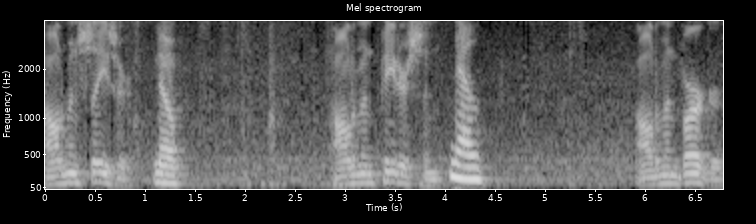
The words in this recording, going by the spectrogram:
Alderman Caesar. No. Alderman Petersen. No. Alderman Burger.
